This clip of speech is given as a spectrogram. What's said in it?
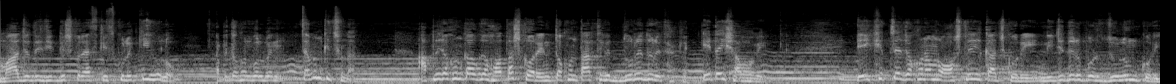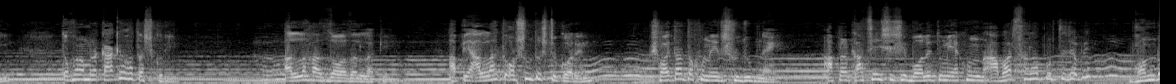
মা যদি জিজ্ঞেস করে আজকে স্কুলে কি হলো, আপনি তখন বলবেন, তেমন কিছু না। আপনি যখন কাউকে হতাশ করেন, তখন তার থেকে দূরে দূরে থাকেন এটাই স্বাভাবিক। এই ক্ষেত্রে যখন আমরা অশ্লীল কাজ করি, নিজেদের উপর জুলুম করি, তখন আমরা কাকে হতাশ করি? আল্লাহ আজ্লাকে আপনি আল্লাহকে অসন্তুষ্ট করেন, শয়তান তখন এর সুযোগ নেয়। আপনার কাছে এসে সে বলে, তুমি এখন আবার সালা পড়তে যাবে? ভণ্ড?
